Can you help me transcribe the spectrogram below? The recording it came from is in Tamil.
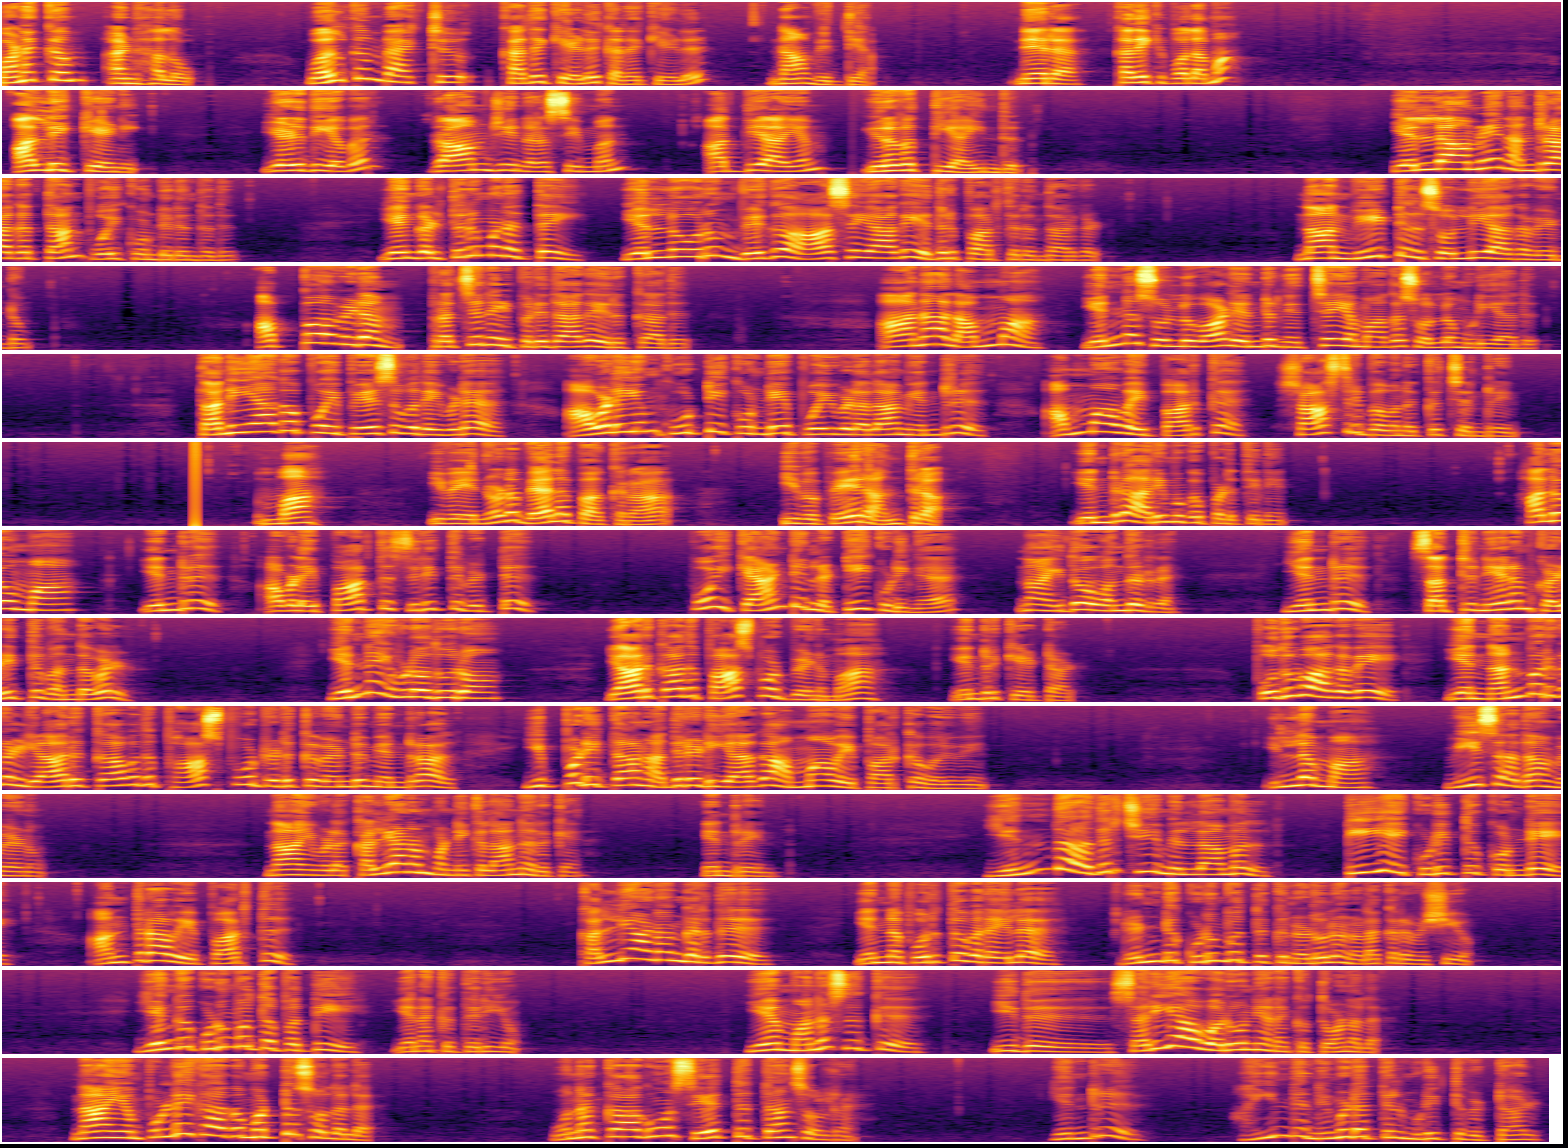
வணக்கம் and hello welcome back to கதை கேளு கதை கேளு. நான் வித்யா. நேர கதைக்கு போலாமா? அல்லிக்கேணி. எழுதியவர் ராம்ஜி நரசிம்மன் அத்தியாயம் இருபத்தி ஐந்து. எல்லாமே நன்றாகத்தான் போய்க் கொண்டிருந்தது. எங்கள் திருமணத்தை எல்லோரும் வெகு ஆசையாக எதிர்பார்த்திருந்தார்கள். நான் வீட்டில் சொல்லியாக வேண்டும். அப்பாவிடம் பிரச்சனை பெரிதாக இருக்காது. ஆனால் அம்மா என்ன சொல்லுவாள் என்று நிச்சயமாக சொல்ல முடியாது. தனியாக போய் பேசுவதை விட அவளையும் கூட்டிக் கொண்டே போய்விடலாம் என்று அம்மாவை பார்க்க சாஸ்திரி பவனுக்குச் சென்றேன். அம்மா இவ என்னோட வேலை பார்க்கறா. இவ பேர் அந்த்ரா என்று அறிமுகப்படுத்தினேன். ஹலோம்மா என்று அவளை பார்த்து சிரித்துவிட்டு போய் கேண்டீன்ல டீ குடிங்க நான் இதோ வந்துடுறேன் என்று சற்று நேரம் கழித்து வந்தவள் என்ன இவ்வளோ தூரம்? யாருக்காவது பாஸ்போர்ட் வேணுமா? என்று கேட்டாள். பொதுவாகவே என் நண்பர்கள் யாருக்காவது பாஸ்போர்ட் எடுக்க வேண்டும் என்றால் இப்படித்தான் அதிரடியாக அம்மாவை பார்க்க வருவேன். இல்லம்மா வீசா தான் வேணும். நான் இவளை கல்யாணம் பண்ணிக்கலான்னு இருக்கேன் என்றேன். எந்த அதிர்ச்சியும் இல்லாமல் டீயை குடித்துக்கொண்டே அந்த்ராவை பார்த்து கல்யாணங்கிறது என்னை பொறுத்தவரையில ரெண்டு குடும்பத்துக்கு நடுவில் நடக்கிற விஷயம். எங்க குடும்பத்தை பத்தி எனக்கு தெரியும். என் மனசுக்கு இது சரியா வரும்னு எனக்கு தோணல. நான் என் பிள்ளைக்காக மட்டும் சொல்லல. உனக்காகவும் சேர்த்துத்தான் சொல்றேன். என்று ஐந்து நிமிடத்தில் முடித்து விட்டாள்.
